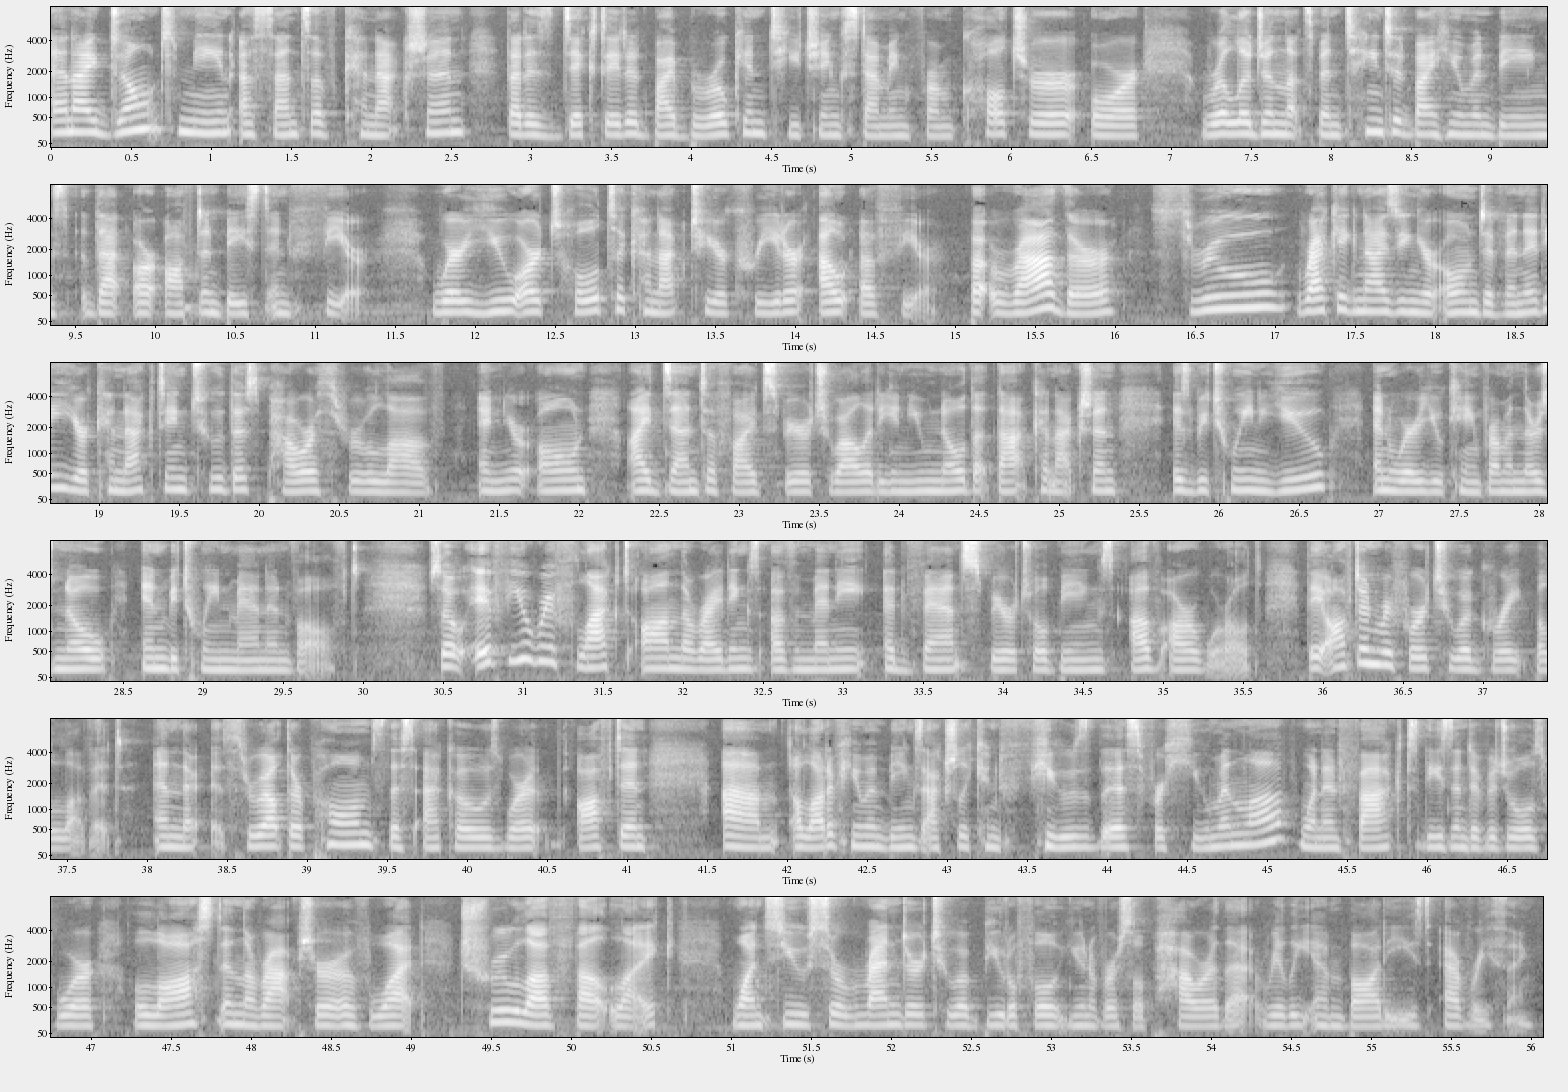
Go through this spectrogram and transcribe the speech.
And I don't mean a sense of connection that is dictated by broken teaching stemming from culture or religion that's been tainted by human beings that are often based in fear, where you are told to connect to your creator out of fear, but rather through recognizing your own divinity, you're connecting to this power through love and your own identified spirituality. And you know that that connection is between you and where you came from, and there's no in between man involved. So, if you reflect on the writings of many advanced spiritual beings of our world, they often refer to a great beloved. And throughout their poems, this echoes where often um, a lot of human beings actually confuse this for human love when in fact these individuals were lost in the rapture of what true love felt like once you surrender to a beautiful universal power that really embodies everything.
